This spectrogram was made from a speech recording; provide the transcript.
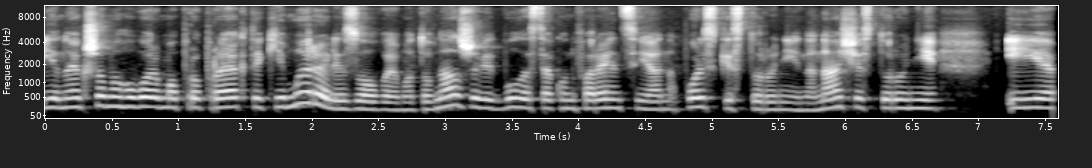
І ну, якщо ми говоримо про проекти, які ми реалізовуємо, то в нас вже відбулася конференція на польській стороні, на нашій стороні. І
